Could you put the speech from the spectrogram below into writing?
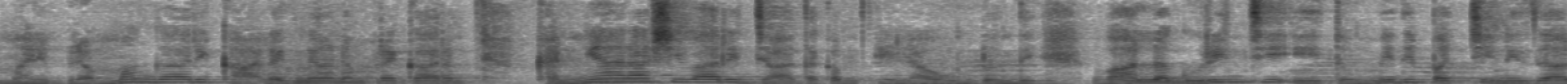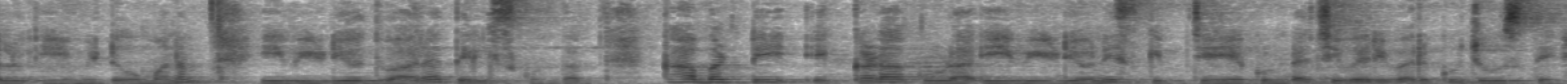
మరి బ్రహ్మంగారి కాలజ్ఞానం ప్రకారం కన్యారాశి వారి జాతకం ఎలా ఉంటుంది? వాళ్ళ గురించి ఈ తొమ్మిది పచ్చి నిజాలు ఏమిటో మనం ఈ వీడియో ద్వారా తెలుసుకుందాం. కాబట్టి ఎక్కడా కూడా ఈ వీడియోని స్కిప్ చేయకుండా చివరి వరకు చూస్తే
